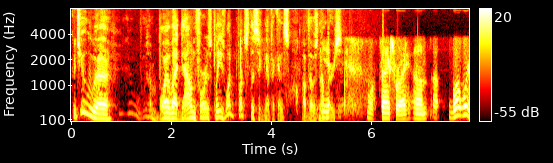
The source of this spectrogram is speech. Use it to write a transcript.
Could you uh, boil that down for us, please? What what's the significance of those numbers? Yeah. Well, thanks, Roy. Um, uh, what we're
